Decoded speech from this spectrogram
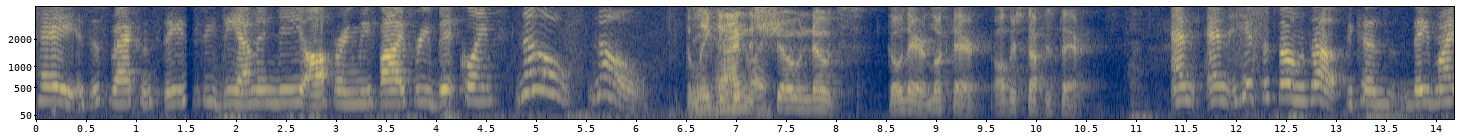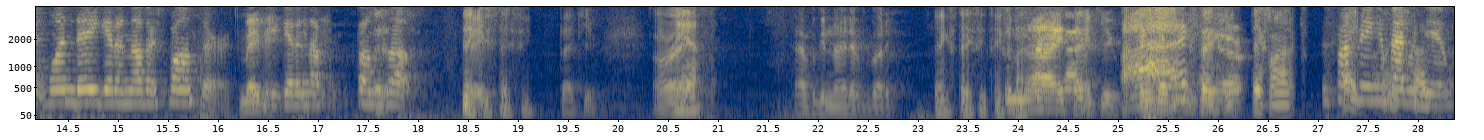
hey, is this Max and Stacy DMing me, offering me five free Bitcoin? No, no. The link exactly. is in the show notes. Go there, look there. All their stuff is there. And and hit the thumbs up because they might one day get another sponsor. Maybe if you get enough thumbs up. Thank you, Stacy. Thank you. All right. Yeah. Have a good night, everybody. Thanks, Stacy. Thanks, Good Max. night. Thank you. Bye. Thanks, Stacy. Thanks, Max. It's fun Bye. being in bed with you.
